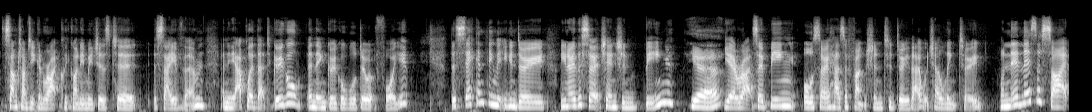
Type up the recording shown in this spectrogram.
Sometimes you can right click on images to save them, and then you upload that to Google, and then Google will do it for you. The second thing that you can do, you know, the search engine Bing? Yeah. Yeah, right. So Bing also has a function to do that, which I'll link to. And then there's a site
